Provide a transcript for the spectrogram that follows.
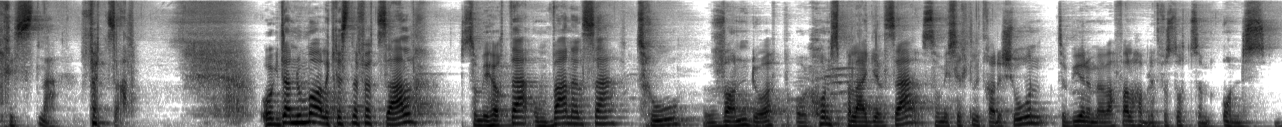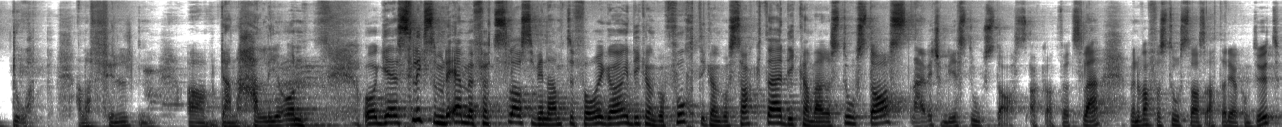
kristne fødsel. Og den normale kristne fødsel som vi hørte, omvendelse, tro, vanndåp og håndspåleggelse, som i kirkelig tradisjon til å begynne med i hvert fall har blitt forstått som åndsdåp. Eller fylden av Den hellige ånd. Og eh, Slik som det er med fødsler, som vi nevnte forrige gang, de kan gå fort, de kan gå sakte, de kan være stor stas. Nei, jeg vet ikke om de er stor stas, akkurat fødsler, men i hvert fall stor stas etter de har kommet ut.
